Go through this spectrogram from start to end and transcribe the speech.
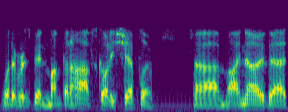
whatever it's been, month and a half, Scotty Scheffler. Um, I know that,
